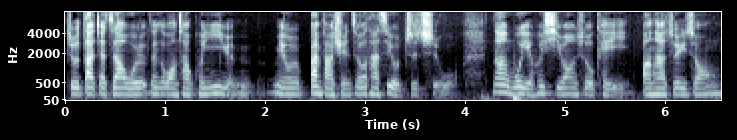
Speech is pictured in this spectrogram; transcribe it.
就大家知道我有那个王朝坤议员没有办法选之后，他是有支持我。那我也会希望说可以帮他追踪。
